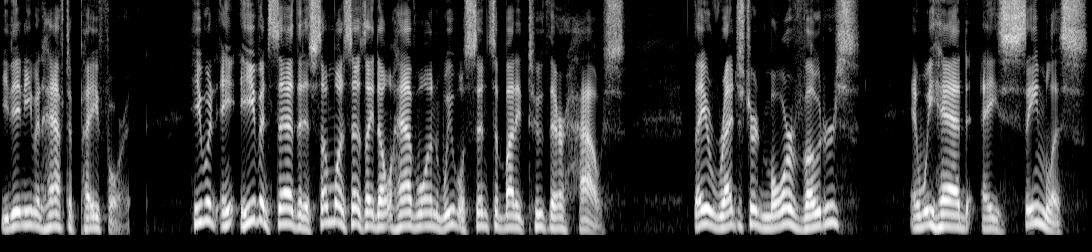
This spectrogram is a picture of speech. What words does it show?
You didn't even have to pay for it. He, would, he even said that if someone says they don't have one, we will send somebody to their house. They registered more voters, and we had a seamless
